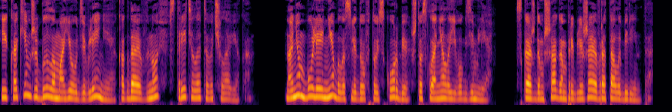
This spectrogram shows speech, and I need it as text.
И каким же было мое удивление, когда я вновь встретил этого человека. На нем более не было следов той скорби, что склоняла его к земле, с каждым шагом приближая врата лабиринта.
